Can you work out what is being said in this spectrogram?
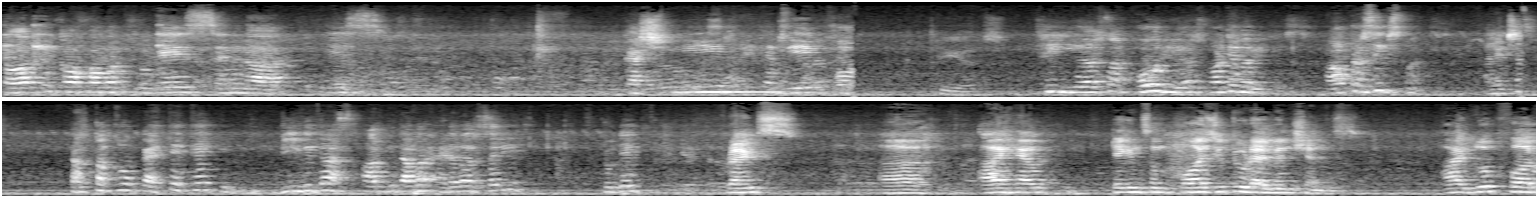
topic of our today's seminar is Kashmir a way for three years. three years or four years, whatever it is, after six months, election. तब तक वो कहते थे कि be with us or with our adversaries. Today, Friends, uh, I have taken some positive dimensions. I look forward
